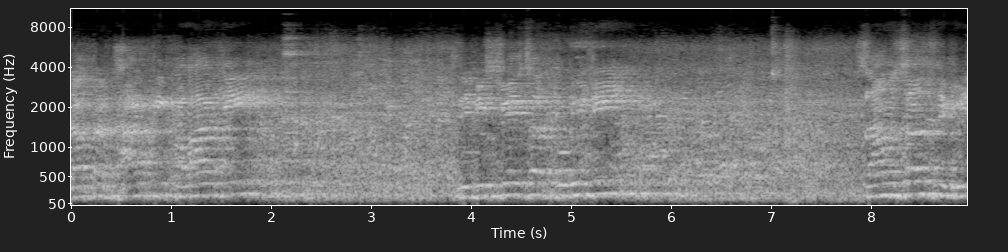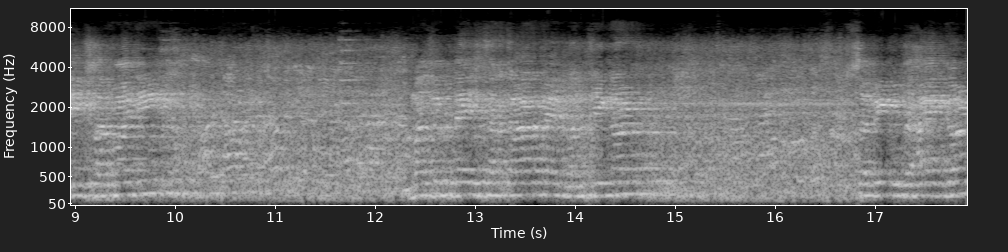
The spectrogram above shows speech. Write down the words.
डॉक्टर भारती पवार जी श्री विश्वेश्वर टूडू जी सांसद श्री वी शर्मा जी, मध्य प्रदेश सरकार में मंत्रीगण, सभी विधायकगण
